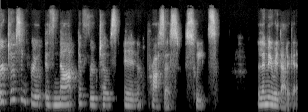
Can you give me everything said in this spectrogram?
Fructose in fruit is not the fructose in processed sweets. Let me read that again.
